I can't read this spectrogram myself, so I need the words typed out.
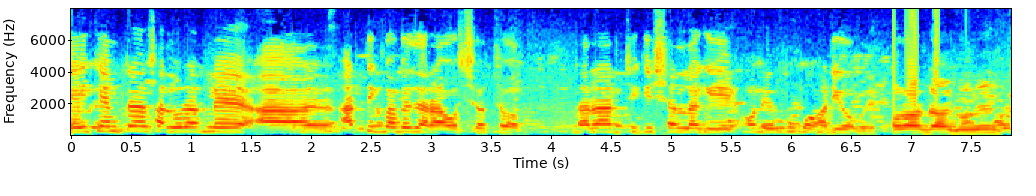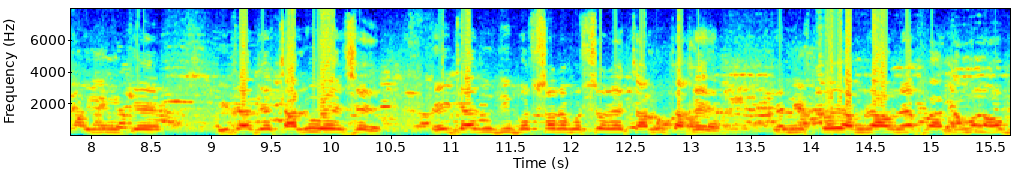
এই ক্যাম্পটা চালু রাখলে আর আর্থিকভাবে যারা অসচ্ছল তারা চিকিৎসার লাগে অনেক উপকারী হবে। ওরা ডায়াগনিক ক্লিনিকে এটা যে চালু হয়েছে এইটা যদি বছরে বছরে চালু থাকে নিশ্চয়ই আমরা অনেক যেমন হব।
